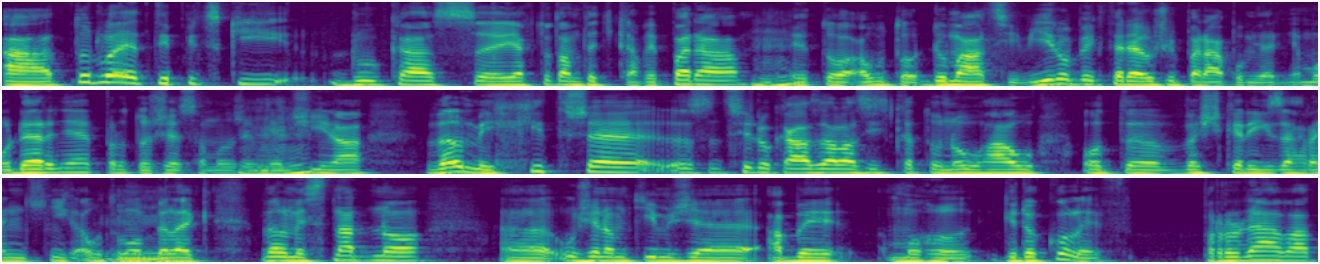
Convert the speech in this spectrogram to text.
A tohle je typický důkaz, jak to tam teďka vypadá. Mm-hmm. Je to auto domácí výroby, které už vypadá poměrně moderně, protože samozřejmě mm-hmm. Čína velmi chytře si dokázala získat to know-how od veškerých zahraničních automobilek mm-hmm. velmi snadno, uh, už jenom tím, že aby mohl kdokoliv prodávat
